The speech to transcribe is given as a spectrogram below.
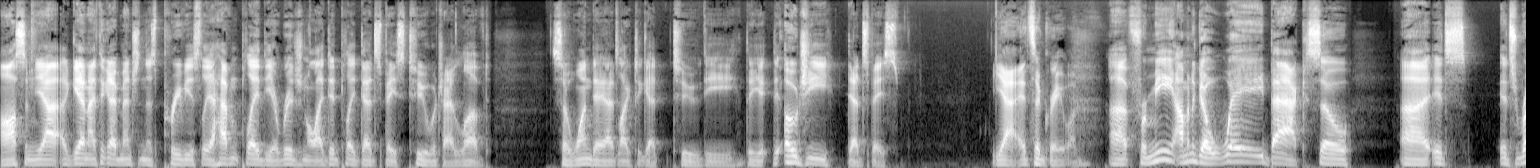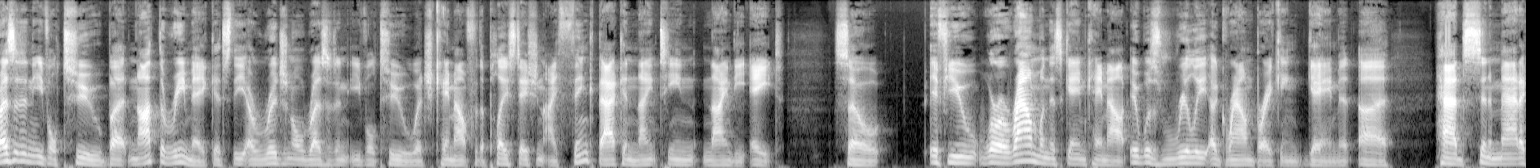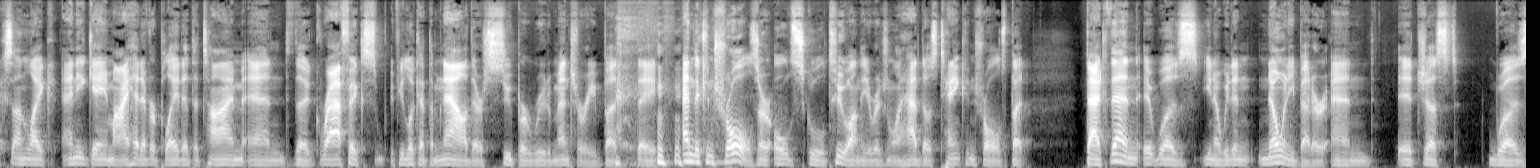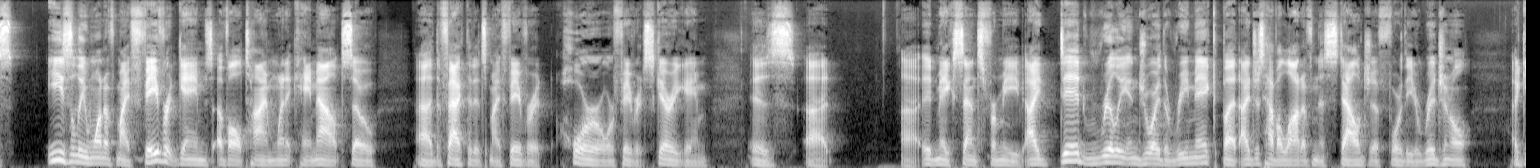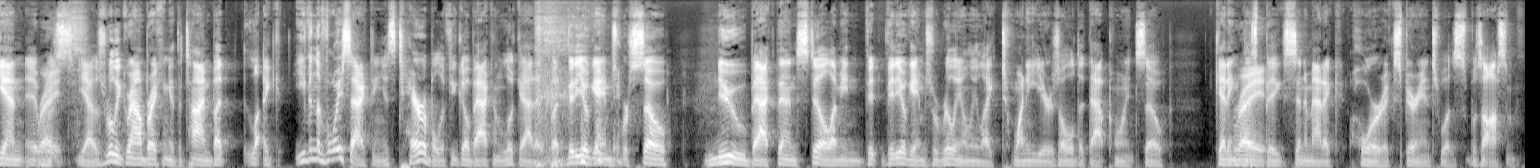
Awesome. Yeah. Again, I think I mentioned this previously. I haven't played the original. I did play Dead Space 2, which I loved. So one day I'd like to get to the the, the OG Dead Space. Yeah, it's a great one. Uh, for me, I'm going to go way back. So uh, it's it's Resident Evil 2, but not the remake. It's the original Resident Evil 2, which came out for the PlayStation, I think, back in 1998. So if you were around when this game came out, it was really a groundbreaking game. It uh, had cinematics unlike any game I had ever played at the time, and the graphics, if you look at them now, they're super rudimentary. But they and the controls are old school too. On the original, it had those tank controls, but back then it was you know we didn't know any better, and it just was easily one of my favorite games of all time when it came out. So uh, the fact that it's my favorite horror or favorite scary game is uh, uh, it makes sense for me. I did really enjoy the remake, but I just have a lot of nostalgia for the original. Again, it right. was yeah, it was really groundbreaking at the time. But like even the voice acting is terrible if you go back and look at it. But video games were so new back then. Still, I mean, vi- video games were really only like 20 years old at that point. So getting right. this big cinematic horror experience was was awesome.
